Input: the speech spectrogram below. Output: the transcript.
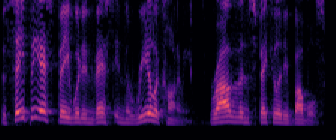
The CPSB would invest in the real economy rather than speculative bubbles.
